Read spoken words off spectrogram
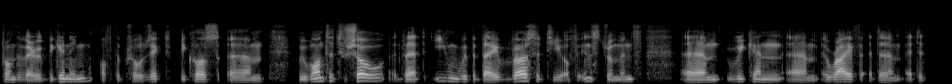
from the very beginning of the project because um, we wanted to show that even with the diversity of instruments, um, we can um, arrive at a, at, a,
